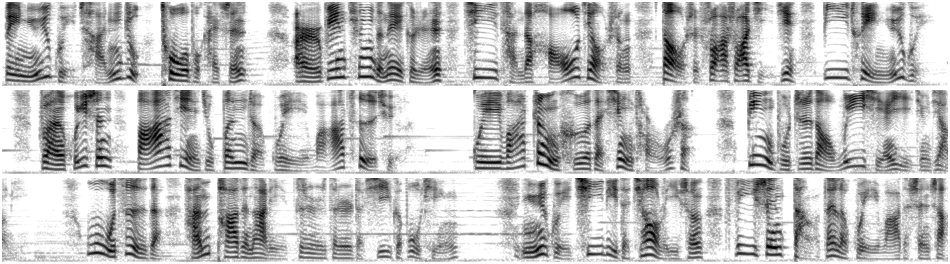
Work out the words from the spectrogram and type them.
被女鬼缠住，脱不开身，耳边听的那个人凄惨的嚎叫声，道士刷刷几剑逼退女鬼，转回身拔剑就奔着鬼娃刺去了。鬼娃正喝在兴头上，并不知道危险已经降临，兀自的还趴在那里滋滋的吸个不停。女鬼凄厉的叫了一声，飞身挡在了鬼娃的身上。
